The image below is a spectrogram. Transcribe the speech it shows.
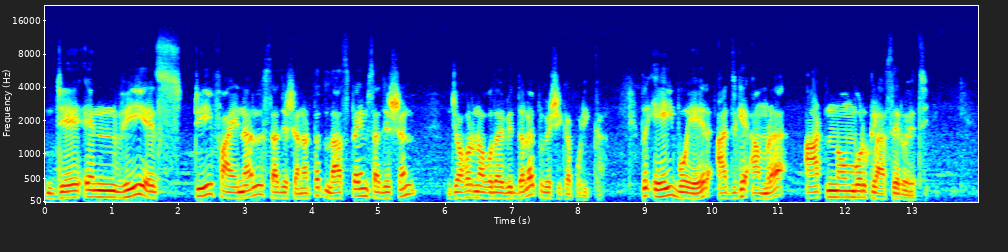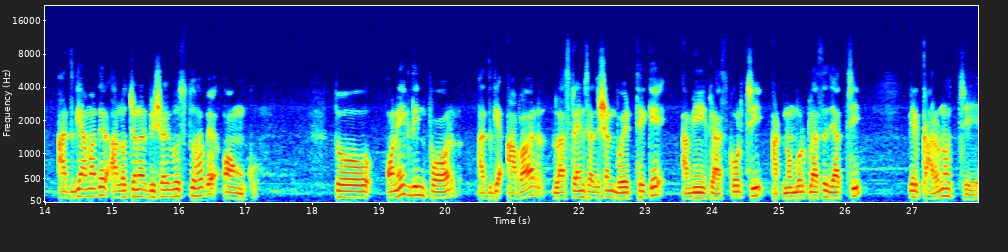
J N V S T final suggestion অর্থাৎ last time suggestion Jawahar Navodaya Vidyalaya প্রবেশিকা পরীক্ষা তো এই বইয়ের আজকে আমরা আট নম্বর ক্লাসে রয়েছি। আজকে আমাদের আলোচনার বিষয়বস্তু হবে অঙ্ক। তো অনেক দিন পর আজকে আবার লাস্ট টাইম সাজেশন বইয়ের থেকে আমি ক্লাস করছি, আট নম্বর ক্লাসে যাচ্ছি। এর কারণ হচ্ছে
